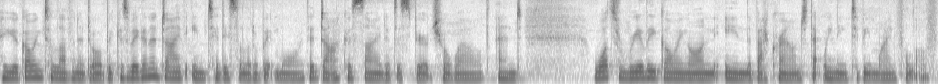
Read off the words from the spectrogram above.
who you're going to love and adore because we're going to dive into this a little bit more the darker side of the spiritual world and what's really going on in the background that we need to be mindful of.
